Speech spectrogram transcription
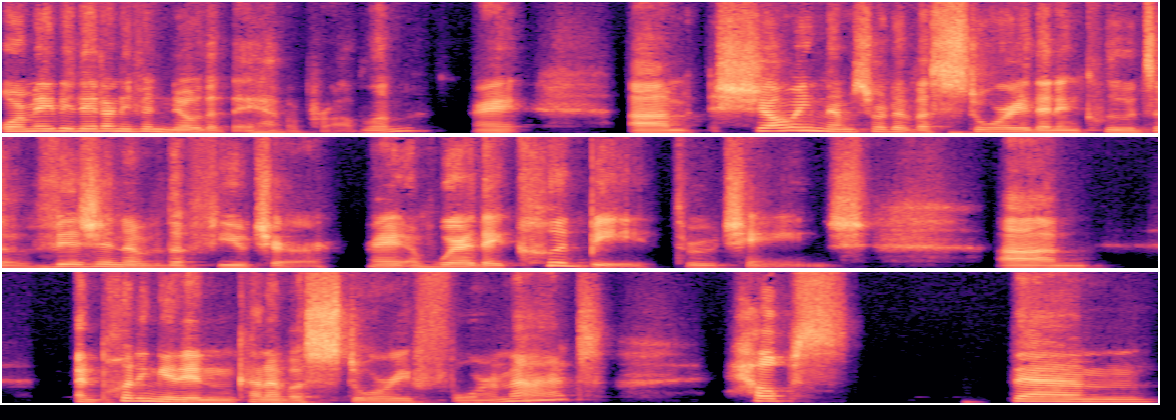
Or maybe they don't even know that they have a problem, right? Um, showing them sort of a story that includes a vision of the future, right? Of where they could be through change. Um, and putting it in kind of a story format helps them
